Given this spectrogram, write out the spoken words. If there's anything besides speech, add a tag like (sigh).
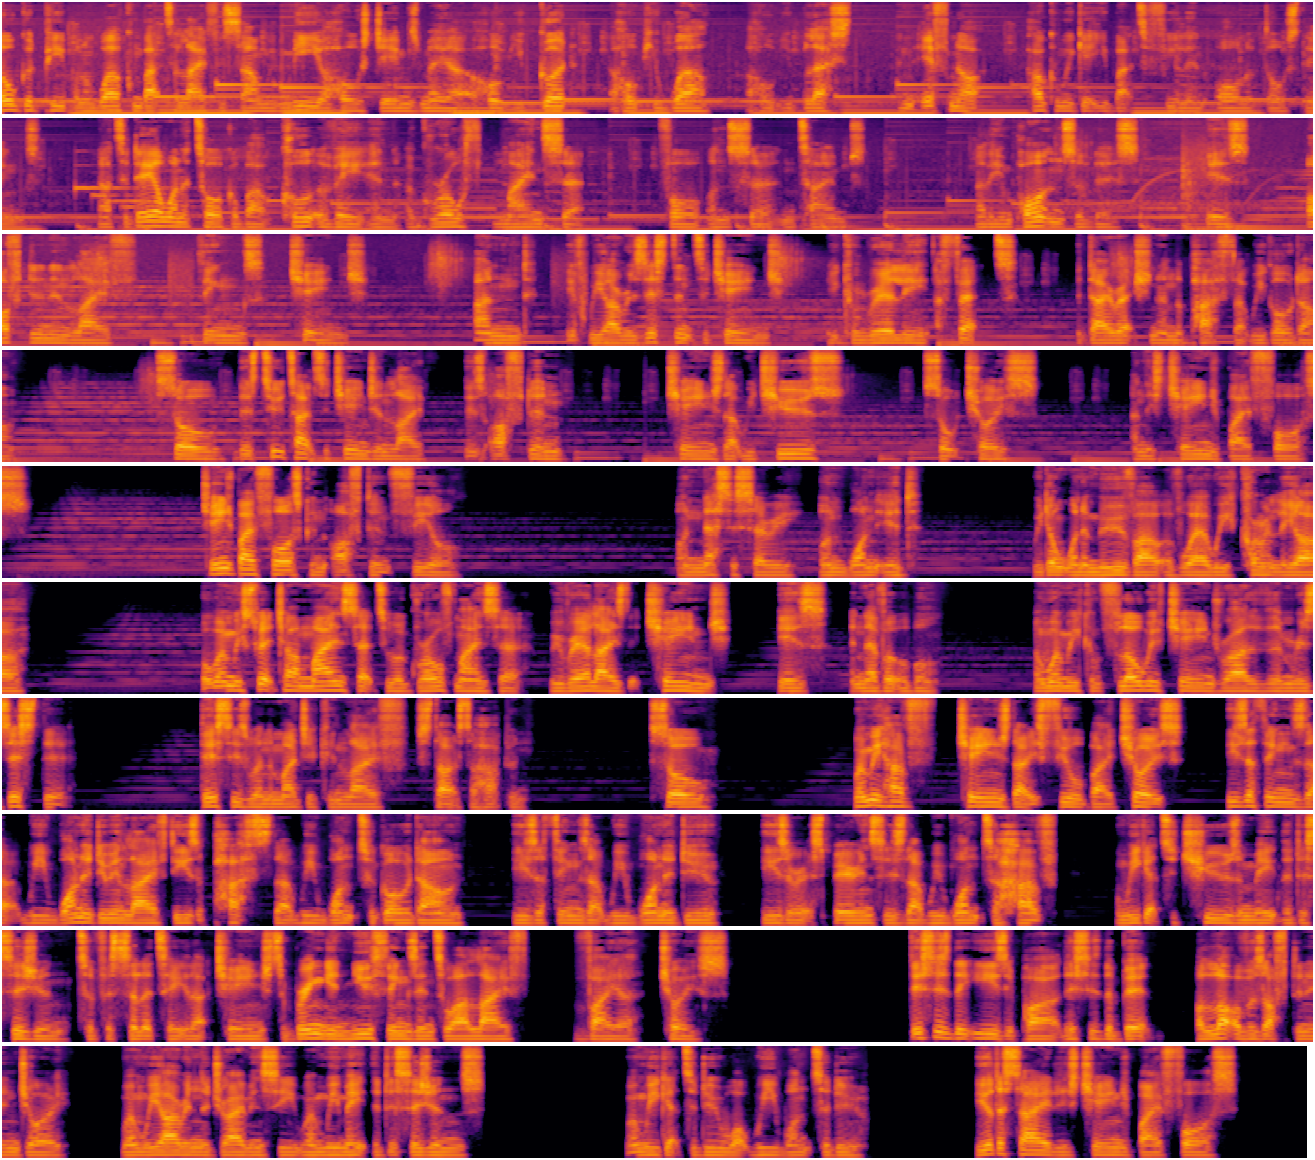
Hello, good people, and welcome back to Life is Sound with me, your host, James Mayer. I hope you're good. I hope you're well. I hope you're blessed. And if not, how can we get you back to feeling all of those things? Now, today I want to talk about cultivating a growth mindset for uncertain times. Now, the importance of this is often in life, things change. And if we are resistant to change, it can really affect the direction and the path that we go down. So there's two types of change in life. There's often change that we choose, so choice, and there's change by force. Change by force can often feel unnecessary, unwanted. We don't want to move out of where we currently are. But when we switch our mindset to a growth mindset, we realize that change is inevitable. And when we can flow with change rather than resist it, this is when the magic in life starts to happen. So, when we have change that is fueled by choice, these are things that we want to do in life. These are paths that we want to go down. These are things that we want to do. These are experiences that we want to have. And we get to choose and make the decision to facilitate that change, to bring in new things into our life via choice. This is the easy part. This is the bit a lot of us often enjoy when we are in the driving seat, when we make the decisions, when we get to do what we want to do. The other side is changed by force.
